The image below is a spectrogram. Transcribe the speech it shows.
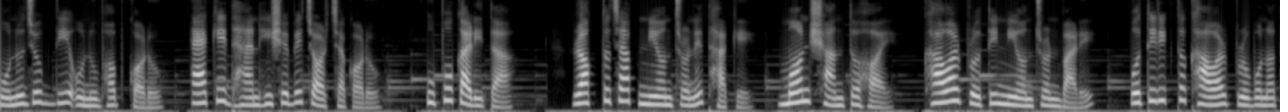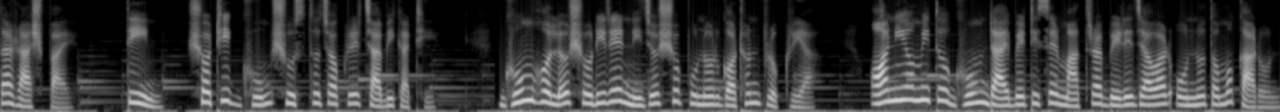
মনোযোগ দিয়ে অনুভব করো। একে ধ্যান হিসেবে চর্চা করো। উপকারিতা। রক্তচাপ নিয়ন্ত্রণে থাকে। মন শান্ত হয়। খাওয়ার প্রতি নিয়ন্ত্রণ বাড়ে। অতিরিক্ত খাওয়ার প্রবণতা হ্রাস পায়। তিন সঠিক ঘুম সুস্থ চক্রের চাবিকাঠি। ঘুম হল শরীরের নিজস্ব পুনর্গঠন প্রক্রিয়া। অনিয়মিত ঘুম ডায়াবেটিসের মাত্রা বেড়ে যাওয়ার অন্যতম কারণ।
